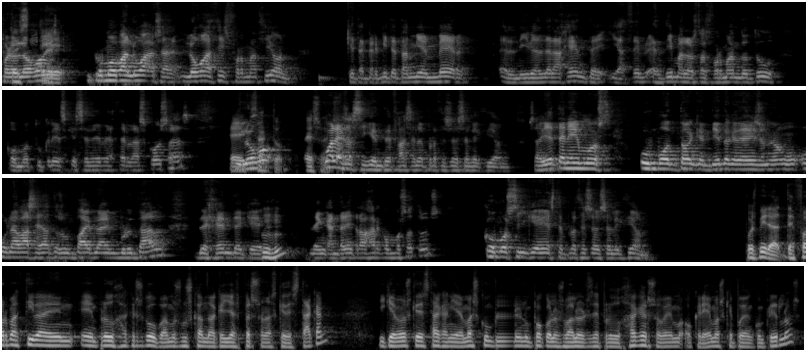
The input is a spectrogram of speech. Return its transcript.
pero luego, eh, ¿cómo evaluar? O sea, luego hacéis formación que te permite también ver el nivel de la gente y hacer, encima lo estás formando tú como tú crees que se debe hacer las cosas. Y luego, ¿cuál es. la siguiente fase en el proceso de selección? O sea, ya tenemos un montón, que entiendo que tenéis una, base de datos, un pipeline brutal de gente que le encantaría trabajar con vosotros. ¿Cómo sigue este proceso de selección? Pues mira, de forma activa en, en Product Hackers Go vamos buscando a aquellas personas que destacan y que vemos que destacan y además cumplen un poco los valores de Product Hackers o, creemos que pueden cumplirlos.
